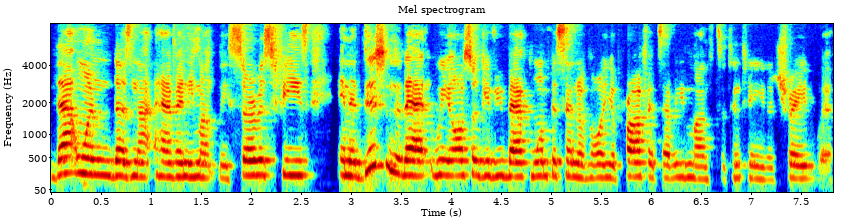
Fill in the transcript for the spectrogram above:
That one does not have any monthly service fees. In addition to that, we also give you back 1% of all your profits every month to continue to trade with.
